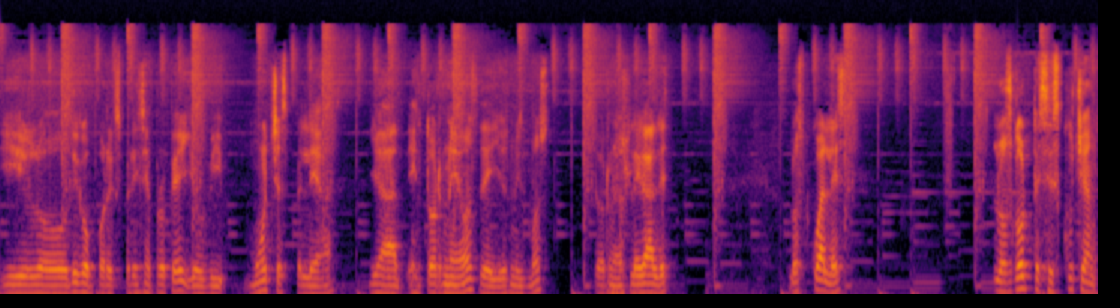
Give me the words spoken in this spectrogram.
y lo digo por experiencia propia, yo vi muchas peleas ya en torneos de ellos mismos, torneos legales, los cuales los golpes se escuchan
